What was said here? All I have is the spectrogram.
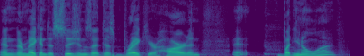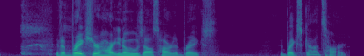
and they're making decisions that just break your heart. And, and but you know what? If it breaks your heart, you know whose else heart it breaks? It breaks God's heart.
